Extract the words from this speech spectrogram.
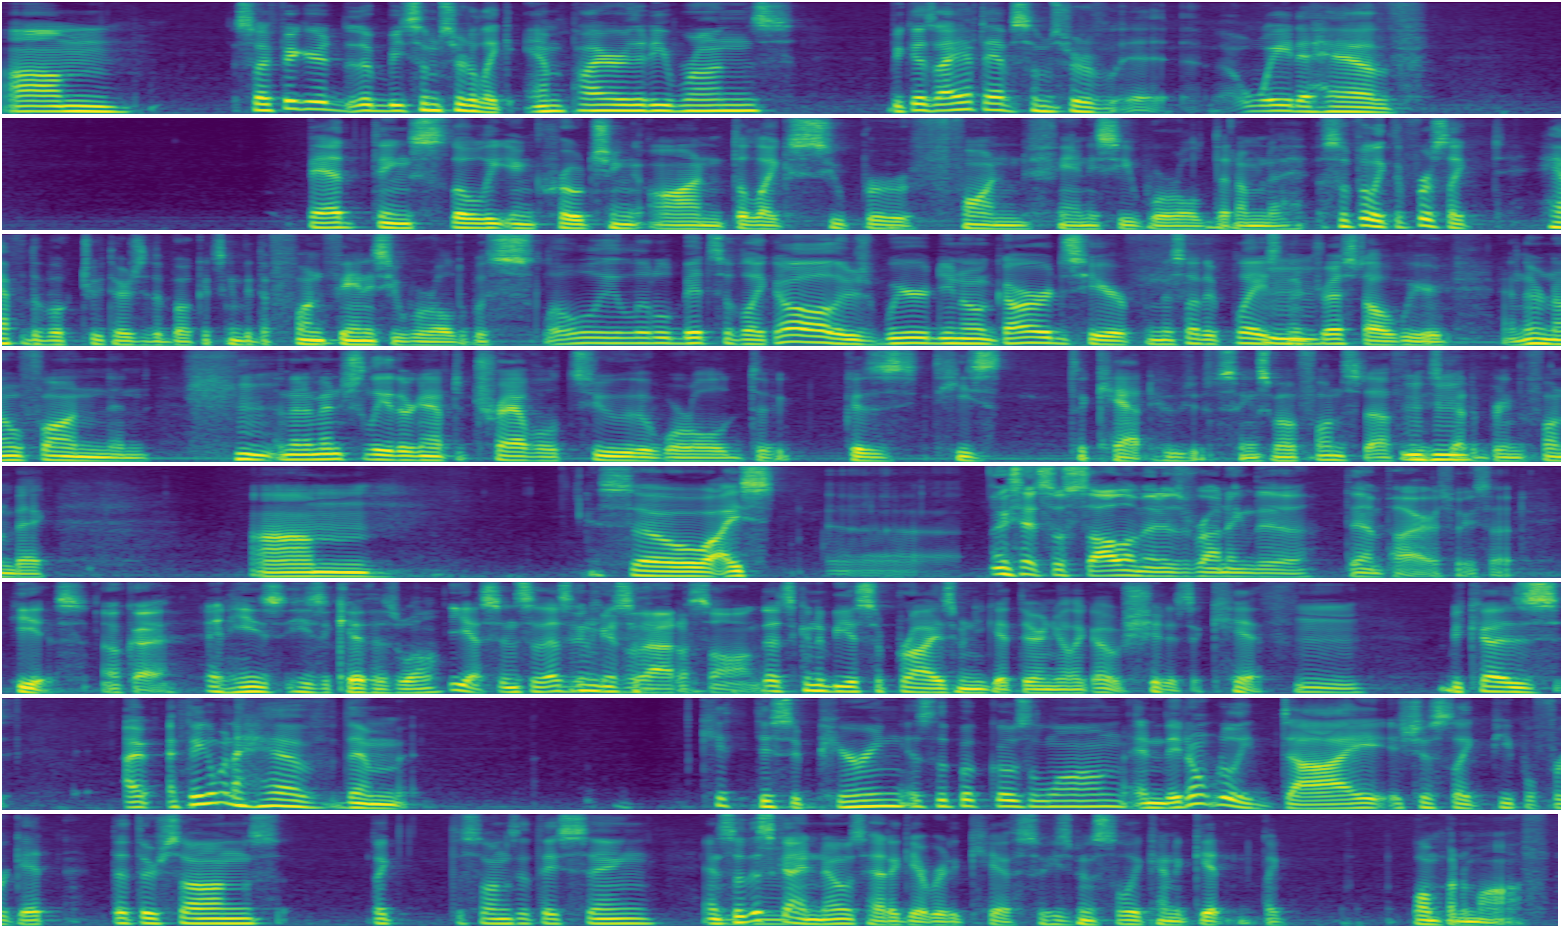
Um So I figured there'd be some sort of like empire that he runs because I have to have some sort of uh, way to have bad things slowly encroaching on the like super fun fantasy world that I'm gonna. So for like the first like half of the book, two thirds of the book, it's gonna be the fun fantasy world with slowly little bits of like, oh, there's weird you know guards here from this other place and they're hmm. dressed all weird and they're no fun and hmm. and then eventually they're gonna have to travel to the world to because he's the cat who sings about fun stuff and he's mm-hmm. got to bring the fun back. Um, so I s- uh, Like I said, so Solomon is running the the empire. Is what you said. He is Okay. And he's he's a kith as well. yes, and so that's gonna be kid su- without a song. That's gonna be a surprise when you get there and you're like, oh shit, it's a kith, Hmm. because I, I think I'm gonna have them kith disappearing as the book goes along, and they don't really die. It's just like people forget that their songs, like the songs that they sing, and so Mm-hmm. this guy knows how to get rid of kith, so he's been slowly kind of getting like bumping them off.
